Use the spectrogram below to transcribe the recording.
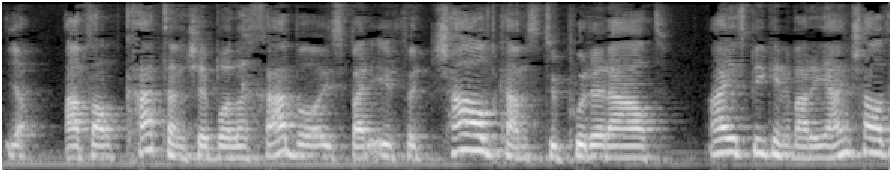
Yeah, katan but if a child comes to put it out, I am speaking about a young child,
